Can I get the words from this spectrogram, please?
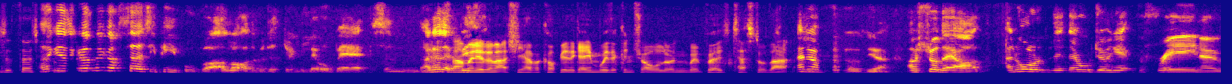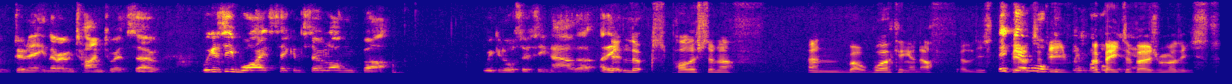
Is it 30? I think they got thirty people, but a lot of them are just doing little bits, and I know how many of them actually have a copy of the game with a controller and we're ready to test all that? I know, yeah. I'm sure they are, and all they're all doing it for free. You know, donating their own time to it. So we can see why it's taken so long, but we can also see now that I think It looks polished enough and, well, working enough at least They to be able to be a beta version released.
